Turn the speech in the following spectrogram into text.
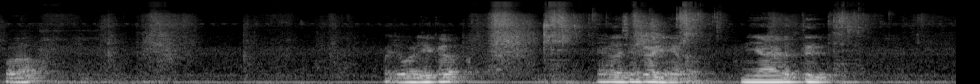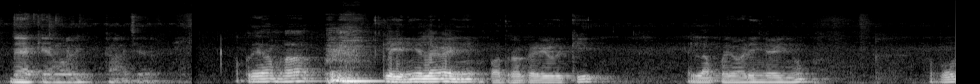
അപ്പൊ പരിപാടിയൊക്കെ ഏകദേശം കഴിഞ്ഞതാണ് ഇനി ഞാൻ അടുത്ത് ബാക്ക് ക്യാമറയിൽ കാണിച്ചു തരാം. അപ്പോൾ നമ്മളെ ക്ലീനിങ് എല്ലാം കഴിഞ്ഞ് പാത്രമൊക്കെ കഴുകി എല്ലാ പരിപാടിയും കഴിഞ്ഞു. അപ്പോൾ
